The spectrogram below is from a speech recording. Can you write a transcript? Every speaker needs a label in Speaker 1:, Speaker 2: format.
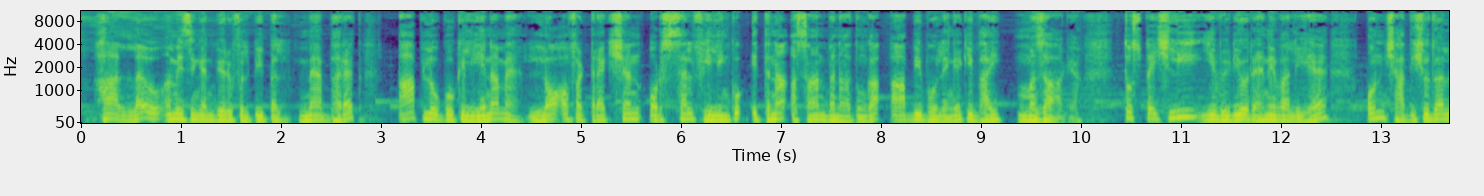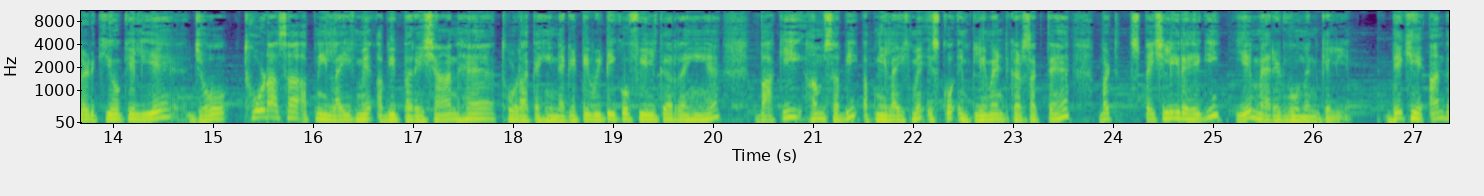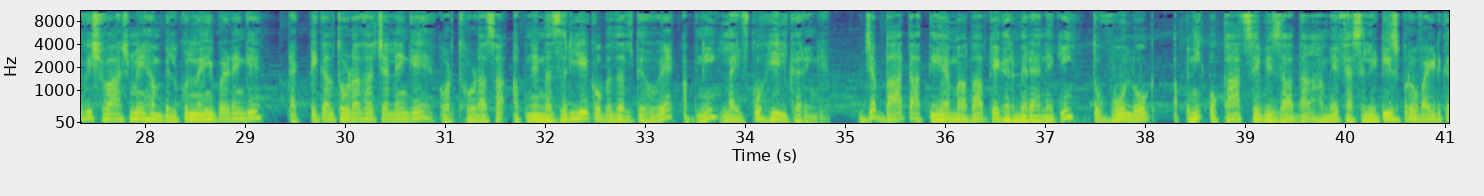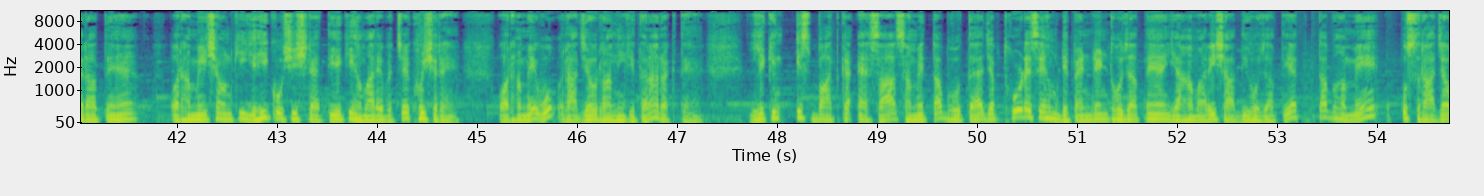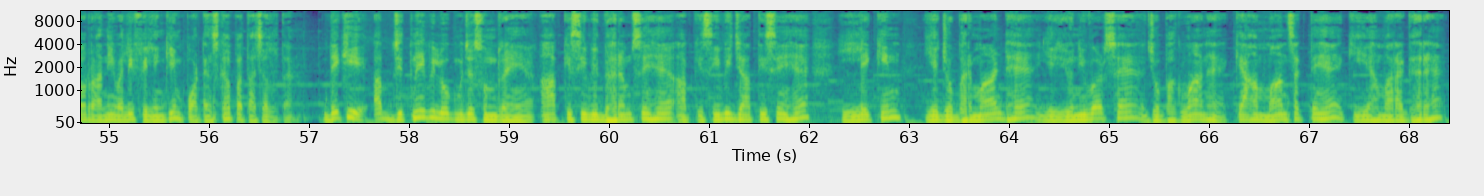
Speaker 1: Hello amazing and beautiful people मैं भरत, आप लोगों के लिए ना मैं लॉ ऑफ़ अट्रैक्शन और सेल्फ हीलिंग को इतना आसान बना दूँगा, आप भी बोलेंगे कि भाई, मज़ा आ गया। तो स्पेशली ये वीडियो रहने वाली है उन शादीशुदा लड़कियों के लिए जो थोड़ा सा अपनी लाइफ में अभी परेशान है, थोड़ा कहीं नेगेटिविटी को फील कर रही हैं। बाकी हम सभी अपनी लाइफ में इसको इम्प्लीमेंट कर सकते हैं बट स्पेशली रहेगी ये मैरिड वुमेन के लिए। देखिए, अंधविश्वास में हम बिल्कुल नहीं पड़ेंगे। प्रैक्टिकल थोड़ा सा चलेंगे और थोड़ा सा अपने नज़रिए को बदलते हुए अपनी लाइफ को हील करेंगे। जब बात आती है माँ बाप के घर में रहने की तो वो लोग अपनी औकात से भी ज़्यादा हमें फैसिलिटीज़ प्रोवाइड कराते हैं और हमेशा उनकी यही कोशिश रहती है कि हमारे बच्चे खुश रहें और हमें वो राजा और रानी की तरह रखते हैं। लेकिन इस बात का एहसास हमें तब होता है जब थोड़े से हम डिपेंडेंट हो जाते हैं या हमारी शादी हो जाती है, तब हमें उस राजा और रानी वाली फीलिंग की इंपॉर्टेंस का पता चलता है। देखिए, अब जितने भी लोग मुझे सुन रहे हैं, आप किसी भी धर्म से हैं, आप किसी भी जाति से हैं, लेकिन ये जो ब्रह्मांड है, ये यूनिवर्स है, जो भगवान है, क्या हम मान सकते हैं कि ये हमारा घर है?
